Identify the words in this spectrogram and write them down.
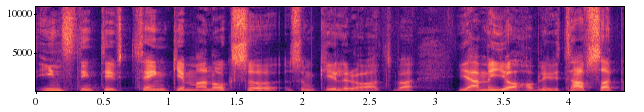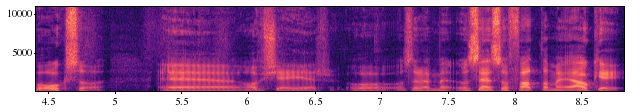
instinktivt tänker man också som kille då att bara, ja men jag har blivit tafsad på också eh, av tjejer och, och sådär. Men, och sen så fattar man, ja okej,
